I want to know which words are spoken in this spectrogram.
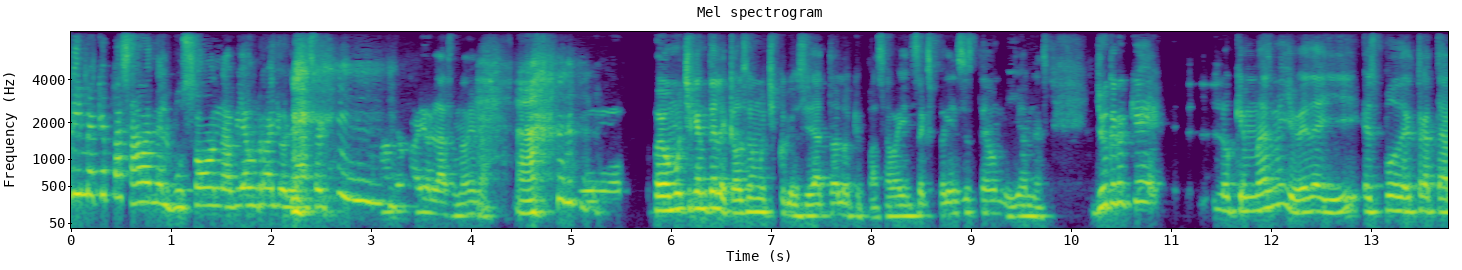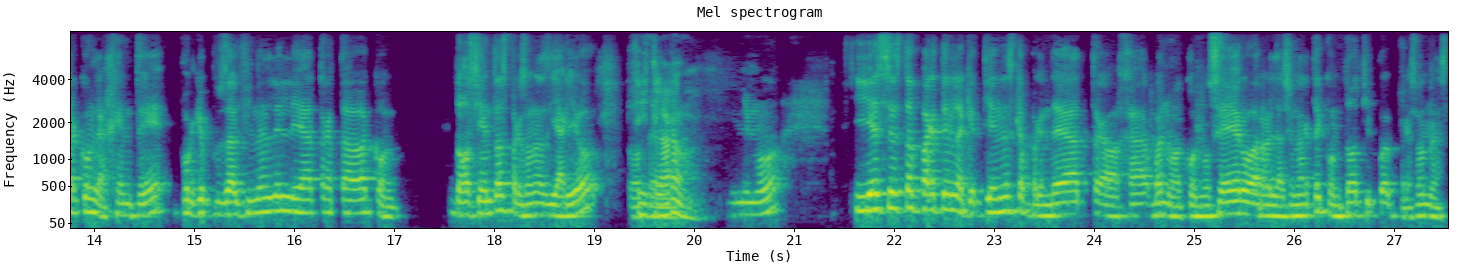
dime qué pasaba en el buzón, había un rayo láser. no había un rayo láser, no había nada. Ah. Eh, pero mucha gente le causa mucha curiosidad todo lo que pasaba y en esas experiencias tengo millones. Yo creo que lo que más me llevé de ahí es poder tratar con la gente, porque pues al final del día trataba con 200 personas diario. Sí, claro. Mínimo. Y es esta parte en la que tienes que aprender a trabajar, bueno, a conocer o a relacionarte con todo tipo de personas.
